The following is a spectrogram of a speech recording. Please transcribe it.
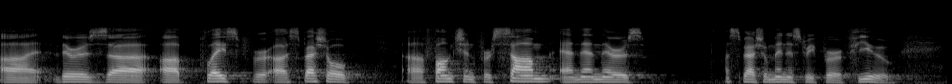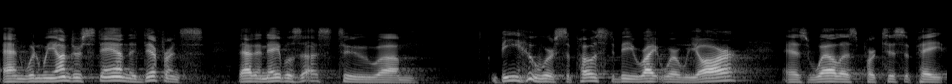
Uh, there is uh, a place for a special uh, function for some, and then there's a special ministry for a few. And when we understand the difference, that enables us to um, be who we're supposed to be right where we are, as well as participate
